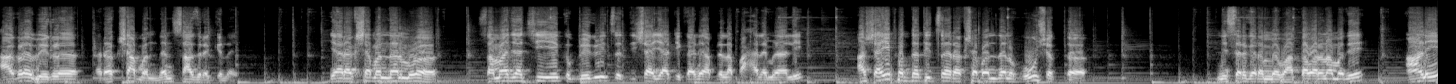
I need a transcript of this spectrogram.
आगळं वेगळं रक्षाबंधन साजरं केलंय. या रक्षाबंधनामुळं समाजाची एक वेगळीच दिशा या ठिकाणी आपल्याला पाहायला मिळाली. अशाही पद्धतीचं रक्षाबंधन होऊ शकतं. निसर्गरम्य वातावरणामध्ये आणि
